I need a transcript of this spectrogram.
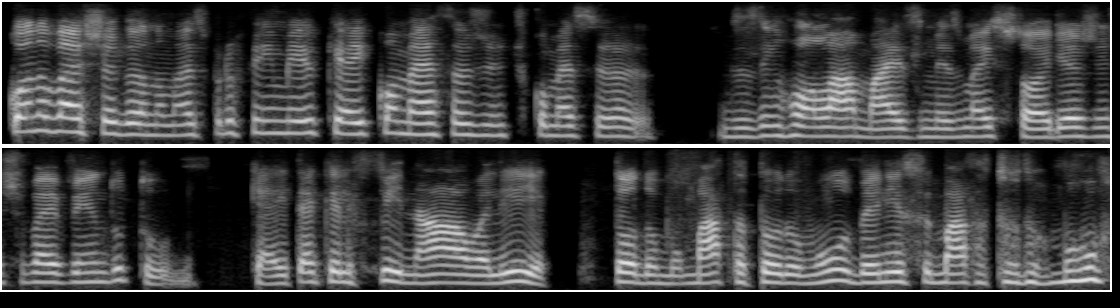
Quando vai chegando mais pro fim, meio que aí começa, a gente começa desenrolar mais mesmo a história e a gente vai vendo tudo. Que aí tem aquele final ali, todo mundo mata todo mundo, Benício mata todo mundo.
